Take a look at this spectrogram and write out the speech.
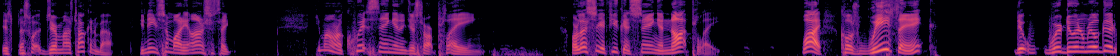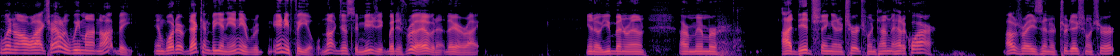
It's, that's what Jeremiah's talking about. You need somebody honest to say, you might want to quit singing and just start playing. Or let's see if you can sing and not play. Why? Because we think that we're doing real good when in all actuality we might not be. And whatever that can be in any any field, not just in music, but it's real evident there, right? You know, you've been around. I remember I did sing in a church one time that had a choir. I was raised in a traditional church.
